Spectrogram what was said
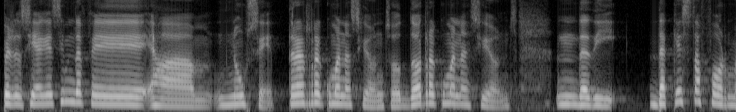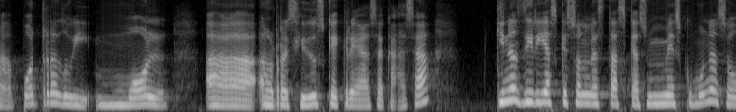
Però si haguéssim de fer, uh, no ho sé, tres recomanacions o dos recomanacions, de dir, d'aquesta forma pots reduir molt uh, els residus que crees a casa, Quines diries que són les tasques més comunes o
